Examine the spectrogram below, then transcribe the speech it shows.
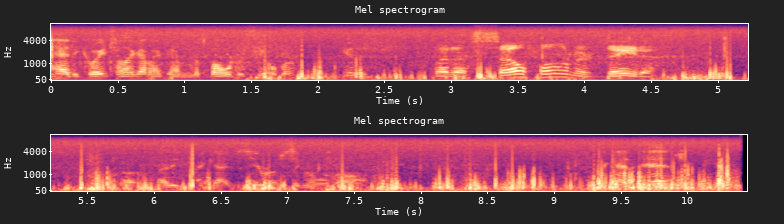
I had to wait till I got back down to the boulder field to get it. But a cell phone or data? Uh, I, I got zero signal.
